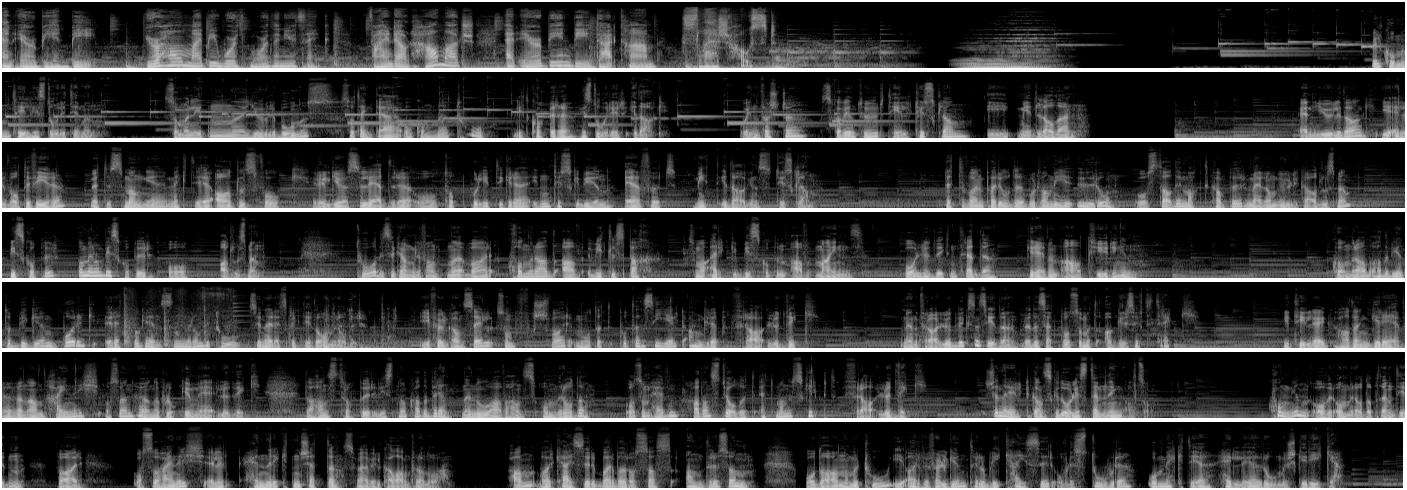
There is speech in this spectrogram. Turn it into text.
an Airbnb. Your home might be worth more than you think. Find out how much at airbnb.com/slash host. Velkommen til Historietimen. Som en liten julebonus så tenkte jeg å komme med to litt kortere historier i dag. Og i den første skal vi en tur til Tyskland i middelalderen. En julidag i 1184 møttes mange mektige adelsfolk, religiøse ledere og toppolitikere i den tyske byen Erfurt midt i dagens Tyskland. Dette var en periode hvor det var mye uro og stadig maktkamper mellom ulike adelsmenn, biskoper og mellom biskoper og adelsmenn. To av disse kranglefantene var Konrad av Wittelsbach, som var erkebiskopen av Mainz, og Ludvig 3., greven av Tyringen. Konrad hadde begynt å bygge en borg rett på grensen mellom de to sine respektive områder. Ifølge han selv som forsvar mot et potensielt angrep fra Ludvig. Men fra Ludvigs side ble det sett på som et aggressivt trekk. I tillegg hadde en greve ved navn Heinrich også en høne å plukke med Ludvig, da hans tropper visstnok hadde brent ned noe av hans område, og som hevn hadde han stjålet et manuskript fra Ludvig. Generelt ganske dårlig stemning, altså. Kongen over området på den tiden var også Heinrich, eller Henrik den sjette, som jeg vil kalle han fra nå av. Han var keiser Barbarossas andre sønn, og da nummer to i arvefølgen til å bli keiser over det store og mektige hellige romerske riket.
